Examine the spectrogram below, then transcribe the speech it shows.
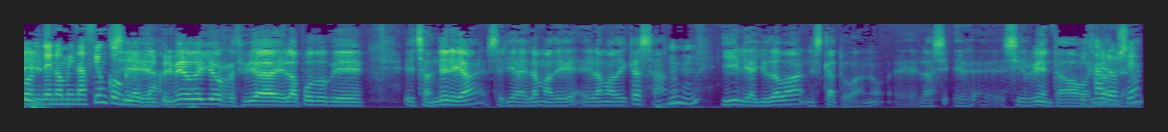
con denominación concreta. Sí, el primero de ellos recibía el apodo de Echanderea, sería el ama de, el ama de casa, y le ayudaba Nescatoa, ¿no? Eh, la eh, sirvienta o Fijaros, ¿eh?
